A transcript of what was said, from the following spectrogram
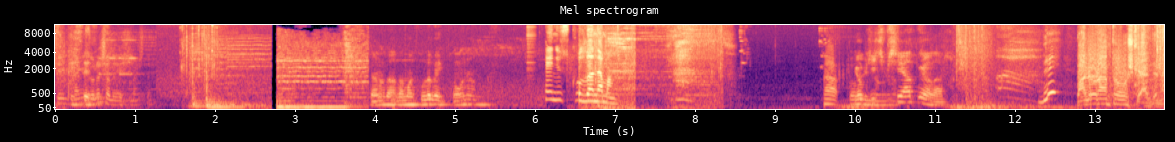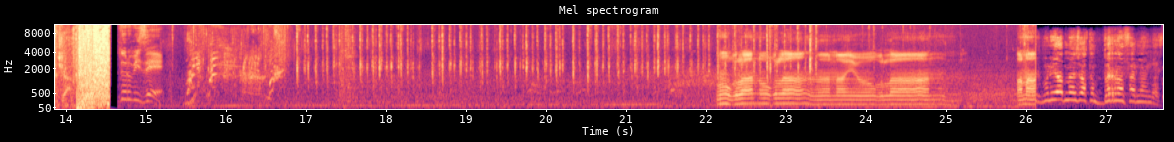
Şey, hangi zona çalıyor ilk maçta? Canı da adam akıllı bekle, o ne ama? Henüz kullanamam. Yok hiçbir şey atmıyorlar. Valorant'a hoş geldin hocam. Oğlan oğlan ay oğlan. Ana. Bunu yapmayacaktım Bruno Fernandes.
